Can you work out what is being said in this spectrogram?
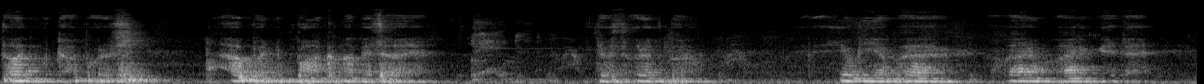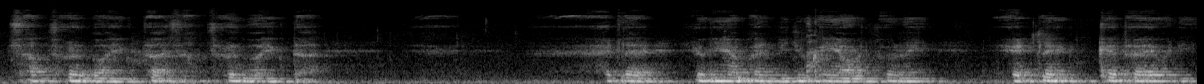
તો જ મોટા પુરુષ આપણને પાકમાં બેસાડે જો સુરત પણ યોગી અભાર વારંવાર કહેતા સંસ્કૃત એકતા સંસ્કૃત એકતા એટલે યોગી આપણને બીજું કંઈ આવડતું નહીં. એટલે કહેતા એવું નહીં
